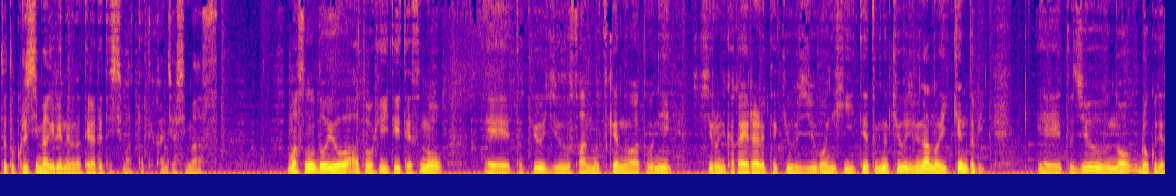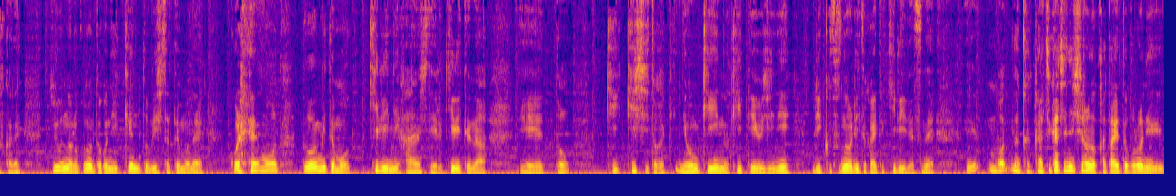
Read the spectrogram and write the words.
ちょっと苦し紛れのような手が出てしまったという感じがします。まあ、その動揺は後を引いていてその、えーと、93のツケの後に白に抱えられて95に引いて次の97の一間飛びえーと、10の6ですかね10の6のとこに一間飛びした手もねこれもどう見てもキリに反している。キリっていうのはえっ、と騎士とか日本棋院の木っていう字に理屈の理と書いてキリですね。え、ま、なんかガチガチに白の硬いところに、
